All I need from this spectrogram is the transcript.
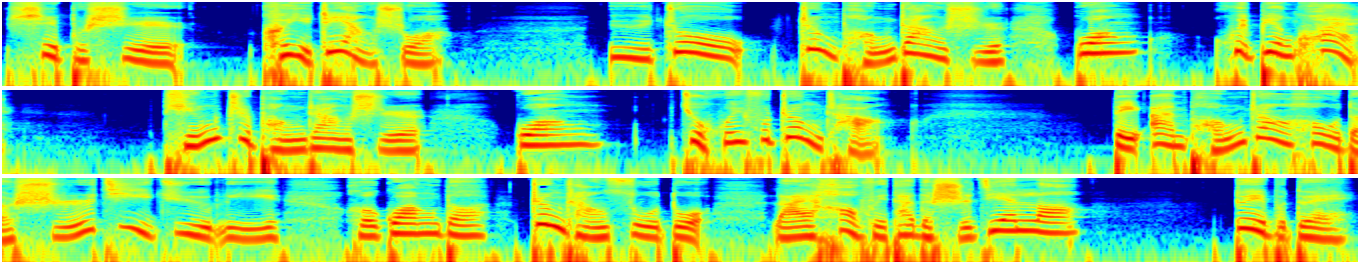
是不是可以这样说：宇宙正膨胀时，光会变快；停止膨胀时，光。就恢复正常，得按膨胀后的实际距离和光的正常速度来耗费它的时间了，对不对？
